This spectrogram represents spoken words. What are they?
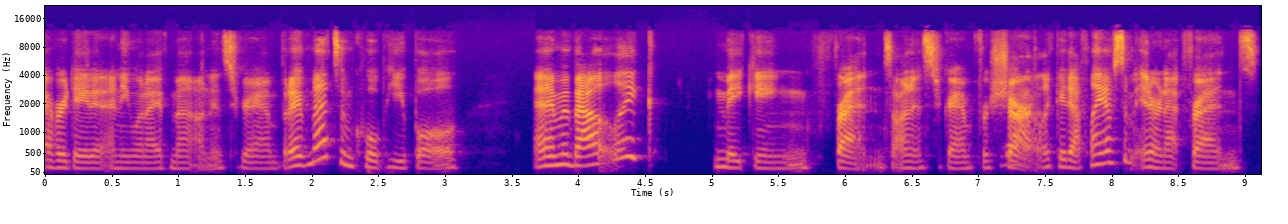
ever dated anyone I've met on Instagram, but I've met some cool people and I'm about like making friends on Instagram for sure. Yeah. Like I definitely have some internet friends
